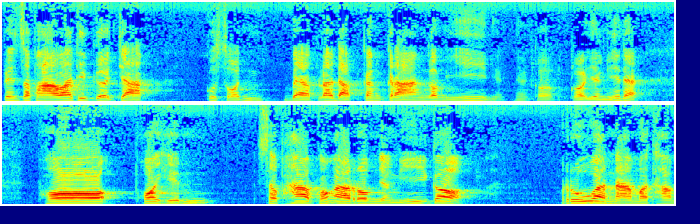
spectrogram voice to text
เป็นสภาวะที่เกิดจากกุศลแบบระดับกลางๆก็มีเนี่ยก็ก็อย่างนี้แหละพอพอเห็นสภาพของอารมณ์อย่างนี้ก็รู้ว่านามธรรม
